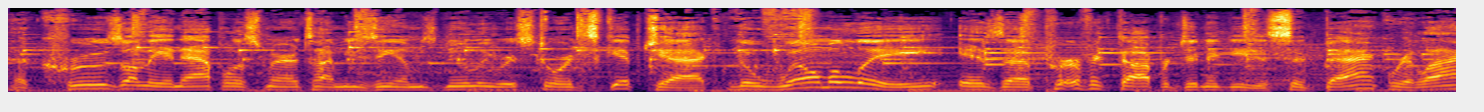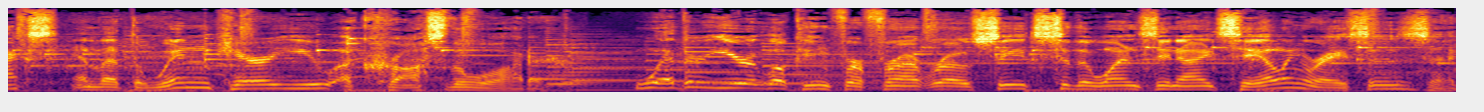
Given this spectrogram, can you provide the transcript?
a cruise on the Annapolis Maritime Museum's newly restored skipjack, the Wilma Lee, is a perfect opportunity to sit back, relax, and let the wind carry you across the water. Whether you're looking for front row seats to the Wednesday night sailing races, a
